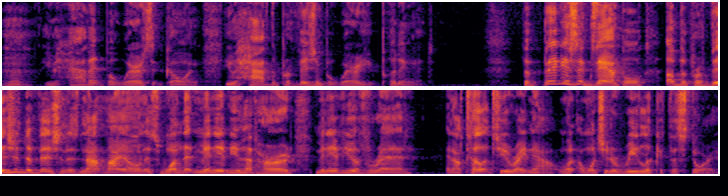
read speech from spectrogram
Hmm. You have it, but where is it going? You have the provision, but where are you putting it? The biggest example of the provision division is not my own. It's one that many of you have heard, many of you have read, and I'll tell it to you right now. I want you to relook at this story.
